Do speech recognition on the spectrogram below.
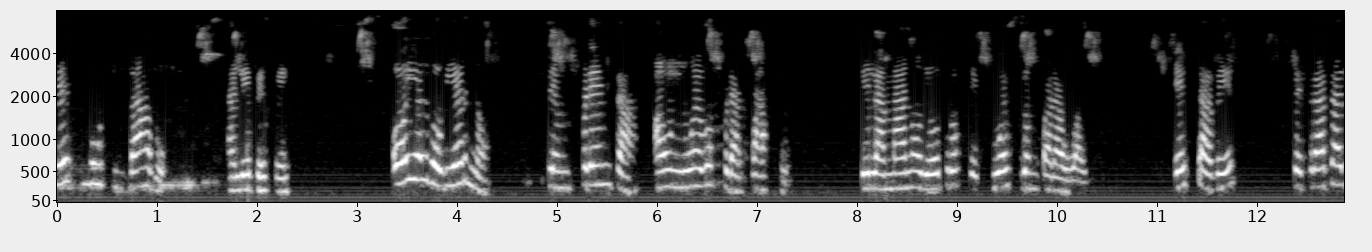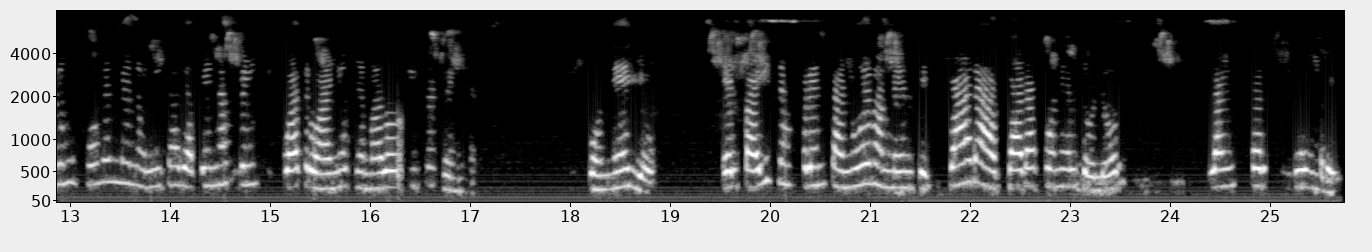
desmotivado al EPC. Hoy el gobierno se enfrenta a un nuevo fracaso de la mano de otro secuestro en Paraguay. Esta vez se trata de un joven menonita de apenas 24 años llamado Peter Reiner. Con ello, el país se enfrenta nuevamente cara a cara con el dolor, la incertidumbre,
